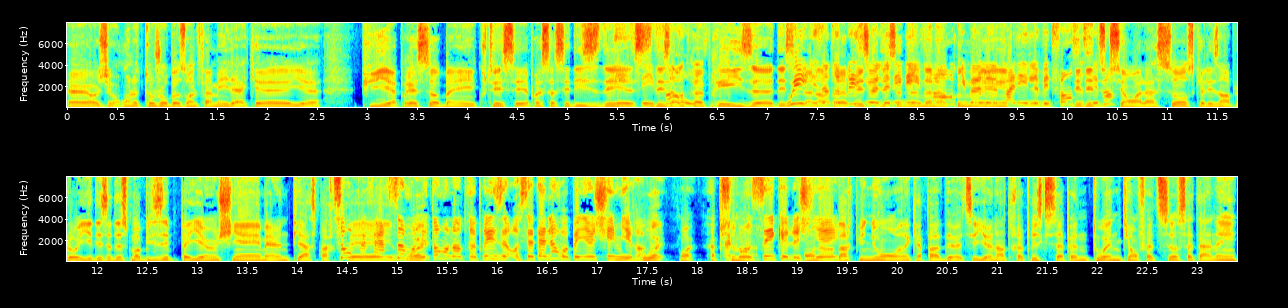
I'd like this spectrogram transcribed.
Euh, on a toujours besoin de familles d'accueil. Euh, puis après ça, ben écoutez, c'est après ça c'est des idées. Des- des des entreprises euh, décident Oui, les entreprises entreprise qui veulent décide donner de des donner un fonds, coup qui de main, faire des levées de fonds, des ça, c'est bon. déductions à la source, que les employés décident de se mobiliser pour payer un chien, ben une pièce par Ça, on peut faire ça. Moi, Ouais. mettons, mon entreprise, cette année, on va payer un chien Mira. Oui, oui, absolument. qu'on sait que le On chien- embarque, puis nous, on est capable de... Tu sais, il y a une entreprise qui s'appelle Twin qui ont fait ça cette année,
